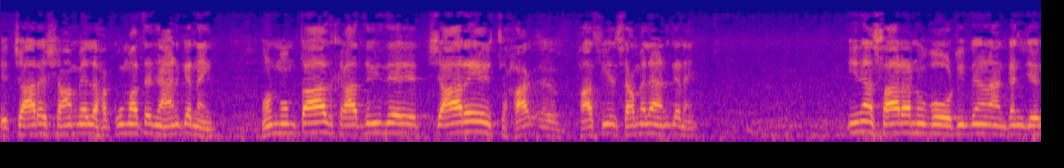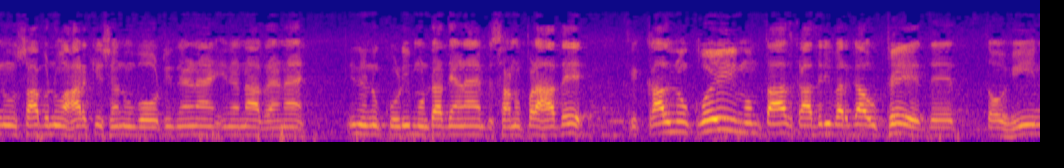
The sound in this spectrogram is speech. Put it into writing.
یہ چارے شامل حکومت جان کے نہیں۔ ہوں ممتاز قادری دے چارے پھانسی شامل ہیں کہ نہیں؟ انہاں سارا نو ووٹ ہی دینا، گنجے نو، سب نو، ہر کسی نو ووٹ ہی دینا ہے، انہاں نال رہنا ہے۔ انہاں نو منڈا دینا ہے سانو پڑھا دے کہ کل نو کوئی ممتاز قادری ورگا اٹھے تے توہین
